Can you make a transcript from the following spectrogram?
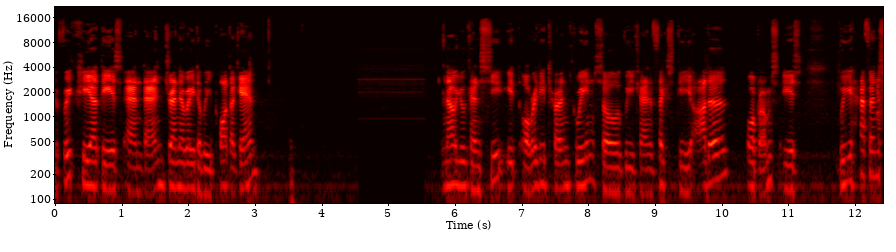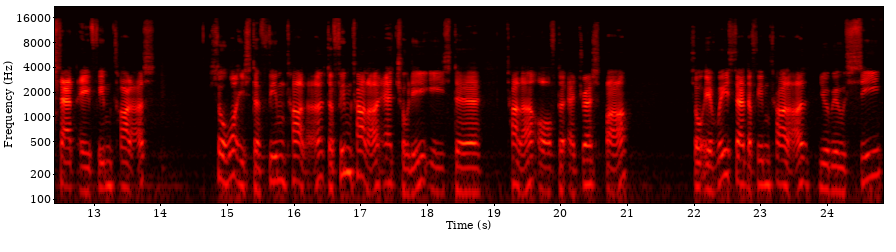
If we clear this and then generate the report again now you can see it already turned green so we can fix the other problems is we haven't set a theme colors. So what is the theme color? The theme color actually is the color of the address bar. So if we set the theme color you will see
